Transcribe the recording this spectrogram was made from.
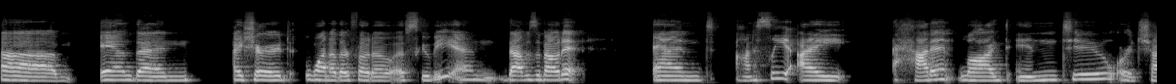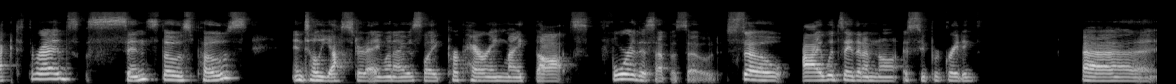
Um, and then I shared one other photo of Scooby, and that was about it. And honestly, I hadn't logged into or checked threads since those posts until yesterday when I was like preparing my thoughts for this episode. So I would say that I'm not a super great, uh,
